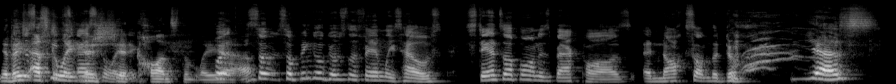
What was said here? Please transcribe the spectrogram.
Yeah, they escalate this escalating. shit constantly. But yeah. so so Bingo goes to the family's house, stands up on his back paws, and knocks on the door. yes.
